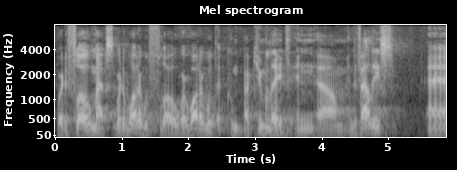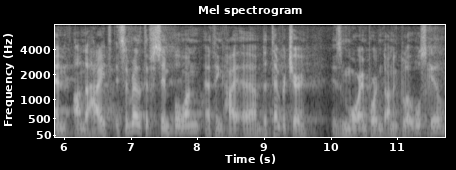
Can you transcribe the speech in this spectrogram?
where the flow maps, where the water would flow, where water would accum accumulate in, um, in the valleys. And on the height, it's a relative simple one. I think high, uh, the temperature is more important on a global scale.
